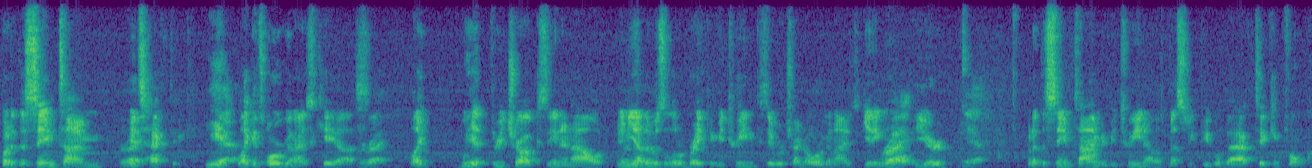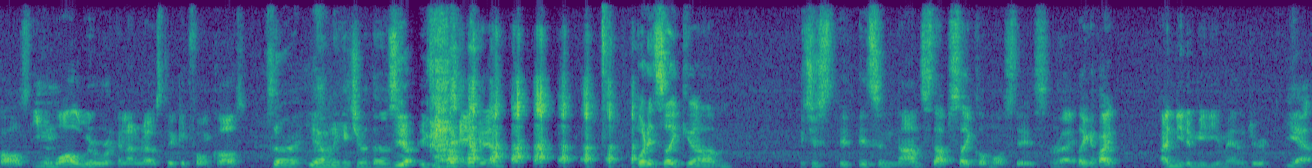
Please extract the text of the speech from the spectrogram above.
but at the same time, Right. it's hectic. Yeah. Like it's organized chaos. Right. Like we had three trucks in and out, and yeah, Mhm. there was a little break in between because they were trying to organize getting them all Right. here. Yeah. But at the same time, in between, I was messaging people back, taking phone calls. Even Mm. while we were working on it, I was taking phone calls. Sorry. Yeah, I'm gonna get you with those. Yep, you got me again. but it's like, um, it's just it, it's a nonstop cycle most days. Right. Like if I, I need a media manager, Yeah.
